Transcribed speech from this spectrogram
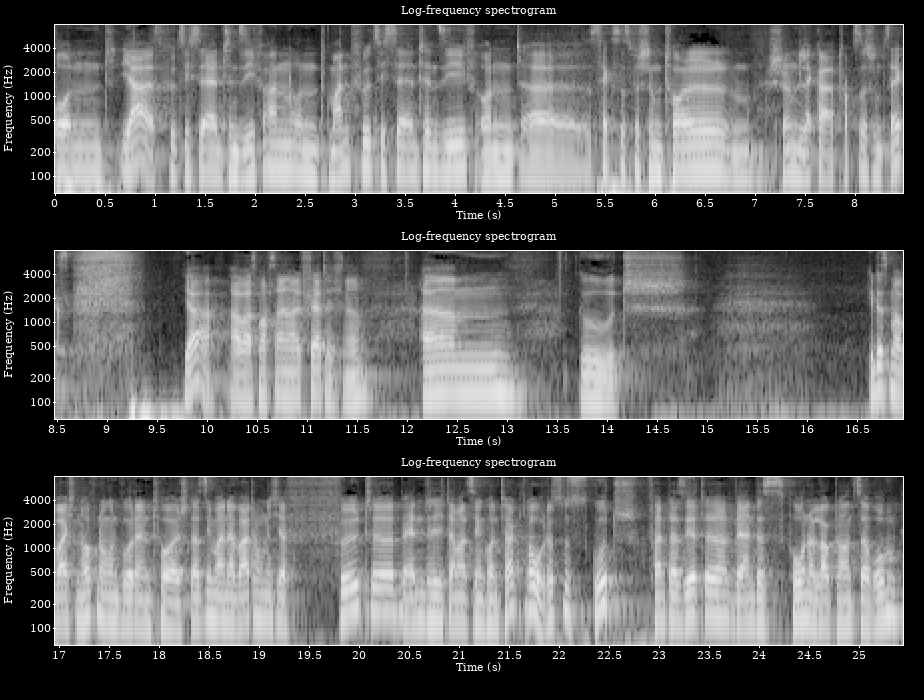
Und ja, es fühlt sich sehr intensiv an und man fühlt sich sehr intensiv und äh, Sex ist bestimmt toll, schön lecker, toxischen Sex. Ja, aber es macht einen halt fertig, ne? Ähm, gut. Jedes Mal war ich in Hoffnung und wurde enttäuscht. Da sie meine Erwartungen nicht erfüllte, beendete ich damals den Kontakt. Oh, das ist gut. Fantasierte während des Corona-Lockdowns herum,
